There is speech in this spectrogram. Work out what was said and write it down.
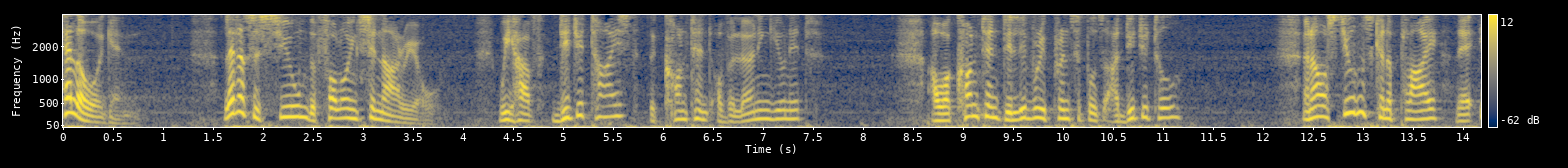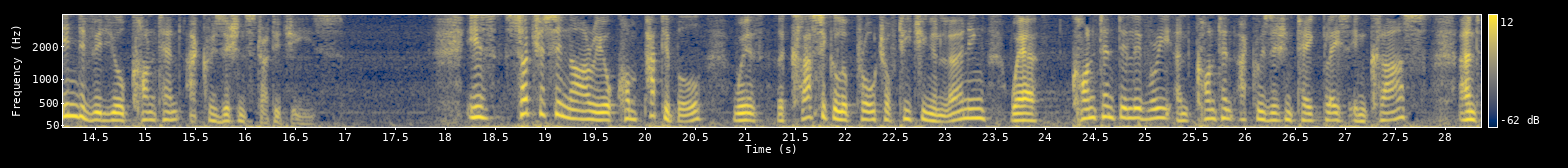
Hello again. Let us assume the following scenario. We have digitized the content of a learning unit. Our content delivery principles are digital. And our students can apply their individual content acquisition strategies. Is such a scenario compatible with the classical approach of teaching and learning where content delivery and content acquisition take place in class and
